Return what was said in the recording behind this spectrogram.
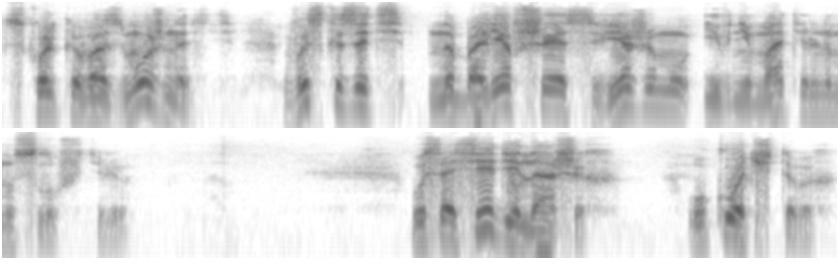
сколько возможность высказать наболевшее свежему и внимательному слушателю. У соседей наших, у Кочетовых,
